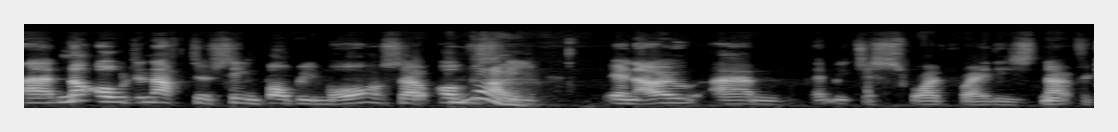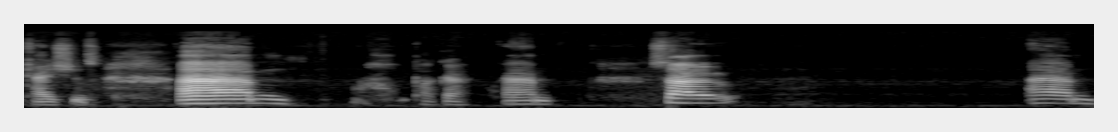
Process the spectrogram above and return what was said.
uh, not old enough to have seen Bobby Moore. So obviously, you know, um, let me just swipe away these notifications. Um, oh, bugger. Um, so um,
